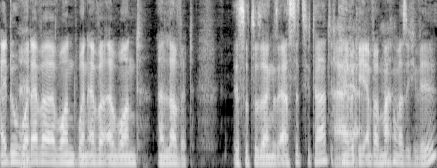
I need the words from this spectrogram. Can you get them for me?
I do whatever I want, whenever I want, I love it, ist sozusagen das erste Zitat. Ich kann ah, ja wirklich einfach machen, was ich will.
